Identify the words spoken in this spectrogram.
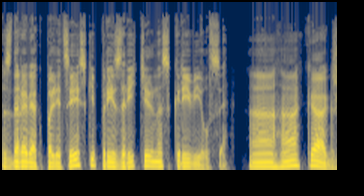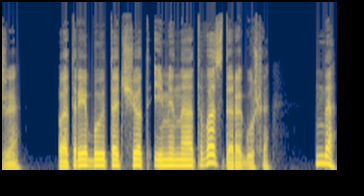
Здоровяк полицейский презрительно скривился. «Ага, как же. Потребует отчет именно от вас, дорогуша?» «Да,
